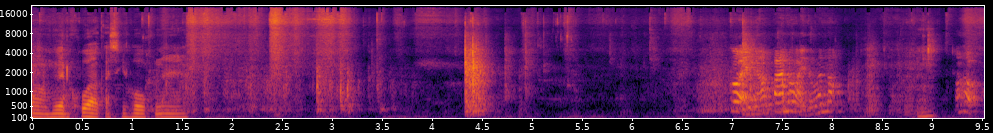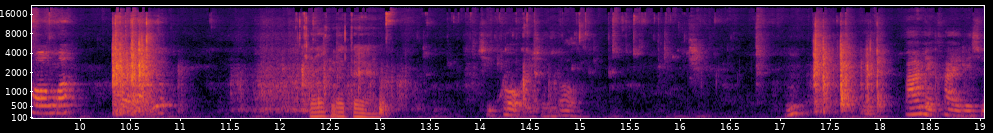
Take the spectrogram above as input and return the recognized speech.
น้องเฮือนครั่วกับสิหกนะก่อยนะเอาปลาหน่อยแต่ว่าเนาะเอาหับพองบ่ก่อยหลายอยู่ก็แล้วแต่ชิโก้ฉันบอก ป้าไม่ไข่เลยสุ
